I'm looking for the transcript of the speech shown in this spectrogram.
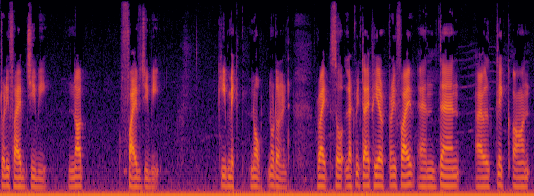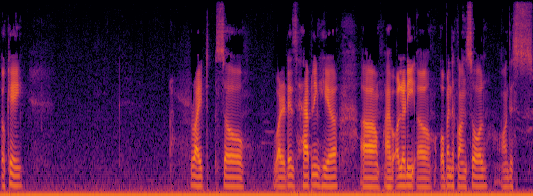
25 GB not 5 GB keep make note note on it. Right so let me type here 25 and then I will click on OK right so what it is happening here. Uh, I have already uh, opened the console on this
